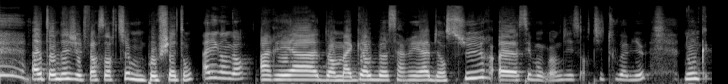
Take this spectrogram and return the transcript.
Attendez, je vais le faire sortir, mon pauvre chaton. Allez, Gangan. Area, dans ma girl boss area, bien sûr. Euh, c'est bon, Gandhi est sorti, tout va mieux. Donc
